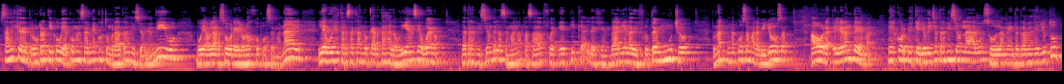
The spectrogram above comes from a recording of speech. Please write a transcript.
sabes que dentro de un ratico voy a comenzar mi acostumbrada transmisión en vivo, voy a hablar sobre el horóscopo semanal, le voy a estar sacando cartas a la audiencia. Bueno, la transmisión de la semana pasada fue épica, legendaria, la disfruté mucho, una, una cosa maravillosa. Ahora, el gran tema, Scorpio, es que yo dicha transmisión la hago solamente a través de YouTube.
